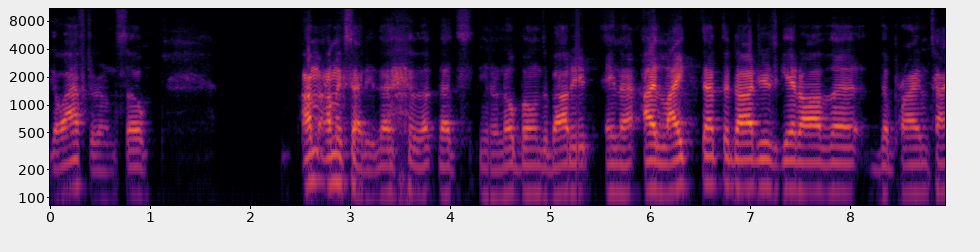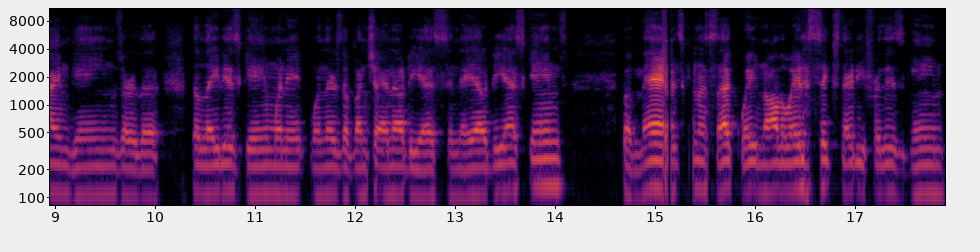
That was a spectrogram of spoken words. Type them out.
go after them. So I'm I'm excited. That, that's you know no bones about it, and I, I, like that the Dodgers get all the the prime time games or the the latest game when it when there's a bunch of NLDS and ALDS games but man, it's gonna suck waiting all the way to 6:30 for this game,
